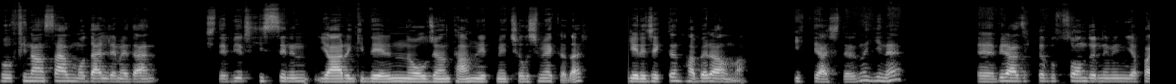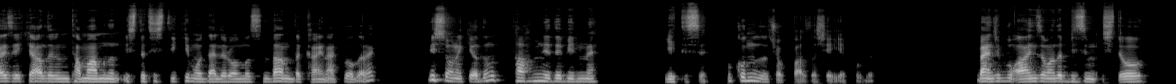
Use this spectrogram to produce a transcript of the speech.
Bu finansal modellemeden işte bir hissenin yarınki değerinin ne olacağını tahmin etmeye çalışmaya kadar gelecekten haber alma ihtiyaçlarını yine e, birazcık da bu son dönemin yapay zekaların tamamının istatistiki modeller olmasından da kaynaklı olarak bir sonraki adımı tahmin edebilme yetisi. Bu konuda da çok fazla şey yapıldı. Bence bu aynı zamanda bizim işte o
